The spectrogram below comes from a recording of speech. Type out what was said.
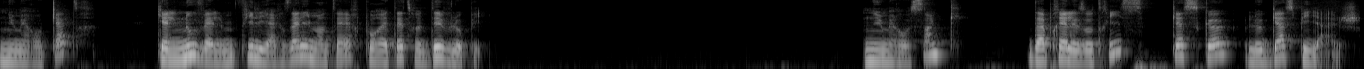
Numéro 4. Quelles nouvelles filières alimentaires pourraient être développées? Numéro 5. D'après les autrices, qu'est-ce que le gaspillage?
